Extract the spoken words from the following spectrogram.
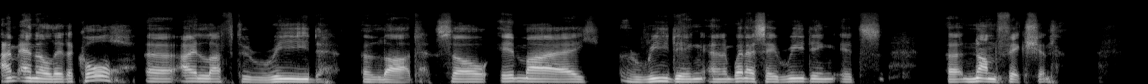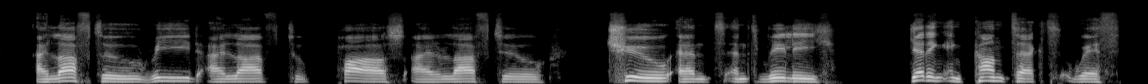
I'm analytical. Uh, I love to read a lot. So, in my reading, and when I say reading, it's uh, nonfiction. I love to read. I love to pause. I love to chew and and really getting in contact with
